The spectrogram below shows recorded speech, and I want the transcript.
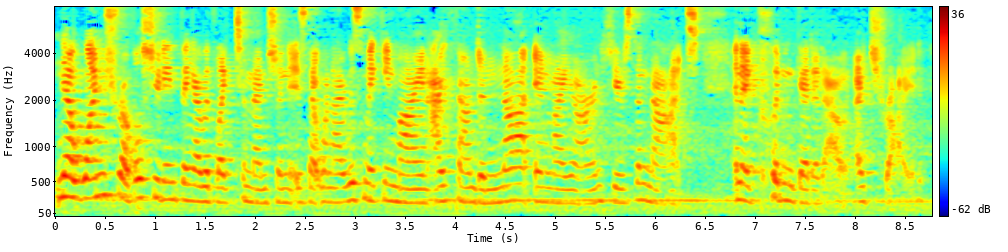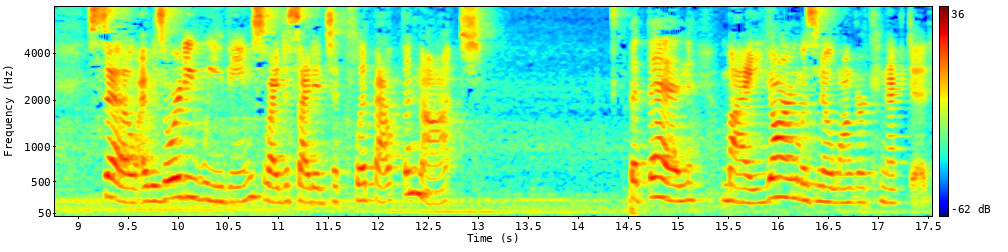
Now, one troubleshooting thing I would like to mention is that when I was making mine, I found a knot in my yarn. Here's the knot, and I couldn't get it out. I tried. So I was already weaving, so I decided to clip out the knot but then my yarn was no longer connected.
